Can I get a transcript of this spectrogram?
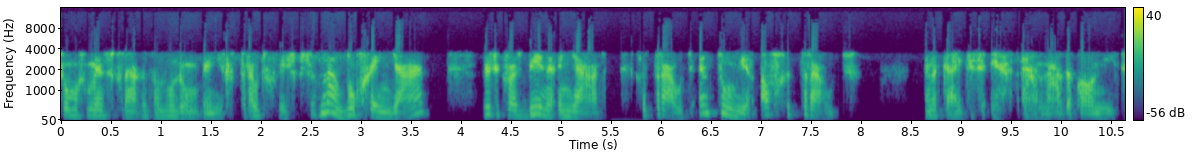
sommige mensen vragen... dan hoe lang ben je getrouwd geweest? Ik zeg, nou, nog geen jaar. Dus ik was binnen een jaar getrouwd en toen weer afgetrouwd. En dan kijken ze echt aan, nou, dat kan niet.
